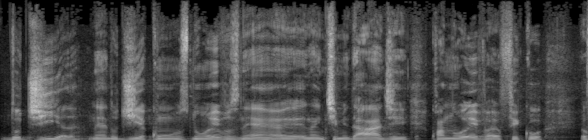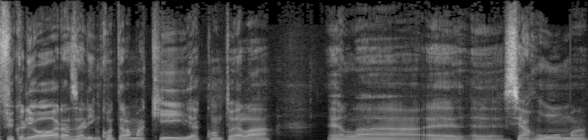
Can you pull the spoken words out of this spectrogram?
do dia, né? Do dia com os noivos, né? Na intimidade, com a noiva. Eu fico, eu fico ali horas ali enquanto ela maquia, enquanto ela, ela é, é, se arruma.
